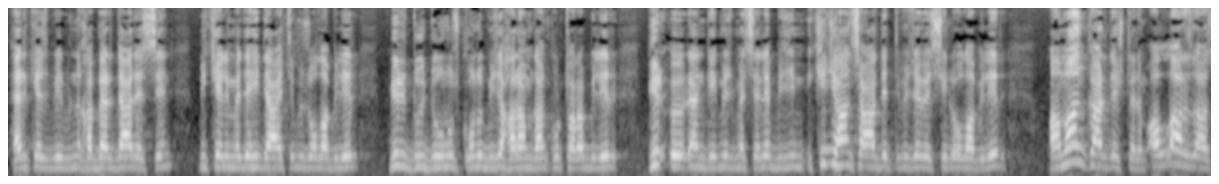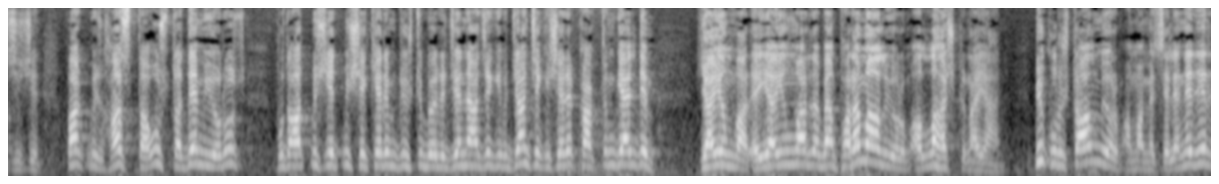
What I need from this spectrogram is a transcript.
Herkes birbirini haberdar etsin. Bir kelimede hidayetimiz olabilir. Bir duyduğumuz konu bizi haramdan kurtarabilir. Bir öğrendiğimiz mesele bizim iki cihan saadetimize vesile olabilir. Aman kardeşlerim Allah rızası için. Bak biz hasta, usta demiyoruz. Burada 60-70 şekerim düştü böyle cenaze gibi can çekişerek kalktım geldim. Yayın var. E yayın var da ben para mı alıyorum Allah aşkına yani. Bir kuruş da almıyorum ama mesele nedir?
